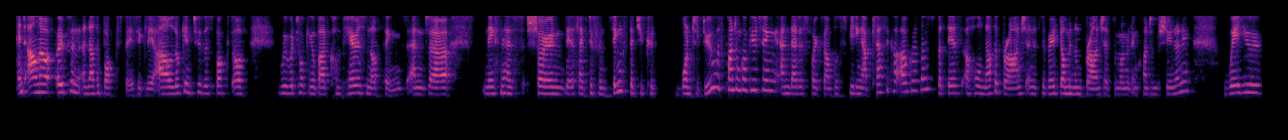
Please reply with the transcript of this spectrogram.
And I'll now open another box, basically. I'll look into this box of, we were talking about comparison of things and uh, Nathan has shown there's like different things that you could want to do with quantum computing. And that is, for example, speeding up classical algorithms. But there's a whole nother branch, and it's a very dominant branch at the moment in quantum machine learning, where you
